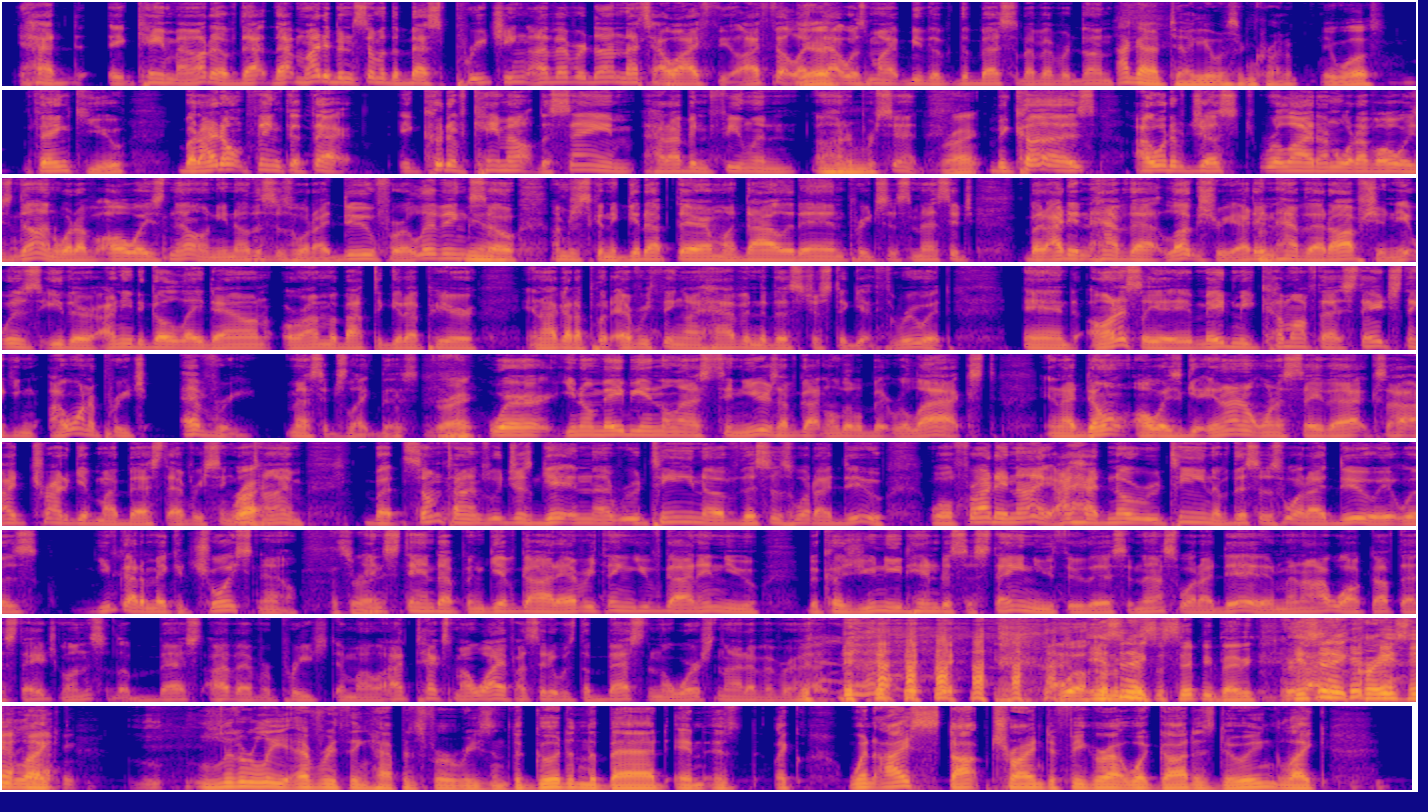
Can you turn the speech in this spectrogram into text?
had it came out of that that might have been some of the best preaching I've ever done. That's how I feel. I felt like Yeah. that was might be the, the best that I've ever done. I got to tell you, it was incredible. It was. Thank you, but I don't think that that it could have came out the same had I been feeling mm-hmm. 100 percent. Right. because I would have just relied on what I've always done, what I've always known. You know, this is what I do for a living. So I'm just going to get up there, I'm going to dial it in, preach this message. But I didn't have that luxury. I didn't hmm. have that option. It was either I need to go lay down or I'm about to get up here and I got to put everything I have into this just to get through it. And honestly, it made me come off that stage thinking, I want to preach every message like this Right. where you know maybe in the last 10 years i've gotten a little bit relaxed and i don't always get and i don't want to say that because I, I try to give my best every single Right. time but sometimes we just get in the routine of this is what i do well friday night i had no routine of this is what i do it was you've got to make a choice now That's right. and stand up and give god everything you've got in you because you need him to sustain you through this and that's what i did and man i walked off that stage going this is the best i've ever preached in my life i text my wife i said it was the best and the worst night i've ever had Welcome Isn't to it- Mississippi, baby. Isn't it crazy? Like literally everything happens for a reason. The good and the bad. And is like when I stop trying to figure out what God is doing, like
